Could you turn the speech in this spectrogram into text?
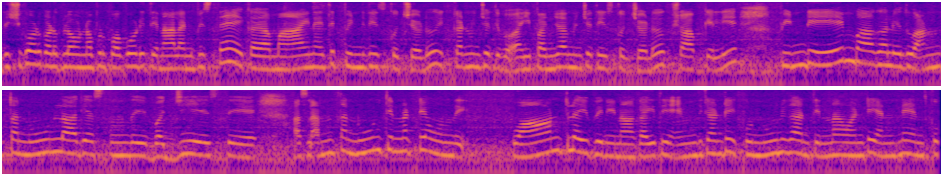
రిషికోడ్ కడుపులో ఉన్నప్పుడు పకోడీ తినాలనిపిస్తే ఇక మా ఆయన అయితే పిండి తీసుకొచ్చాడు. ఇక్కడ నుంచే ఈ పంజాబ్ నుంచే తీసుకొచ్చాడు షాప్కి వెళ్ళి పిండి ఏం బాగాలేదు. అంత నూనె లాగేస్తుంది బజ్జీ వేస్తే. అసలు అంత నూనె తిన్నట్టే ఉంది. వాంతులు అయిపోయినాయి నాకైతే. ఎందుకంటే ఎక్కువ నూనె కానీ తిన్నామంటే వెంటనే ఎందుకో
